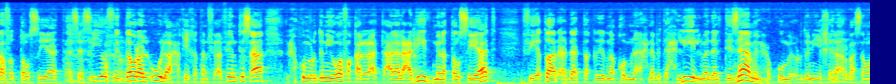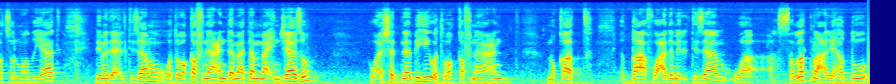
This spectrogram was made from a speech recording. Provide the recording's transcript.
رفض توصيات أساسية. وفي الدورة الأولى حقيقة في 2009 الحكومة الأردنية وافق على على العديد من التوصيات في إطار إعداد تقريرنا قمنا إحنا بتحليل مدى التزام الحكومة الأردنية خلال أربع سنوات الماضيات بمدى التزامه وتوقفنا عندما تم إنجازه وأشدنا به وتوقفنا عند نقاط الضعف وعدم الالتزام وسلطنا عليها الضوء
